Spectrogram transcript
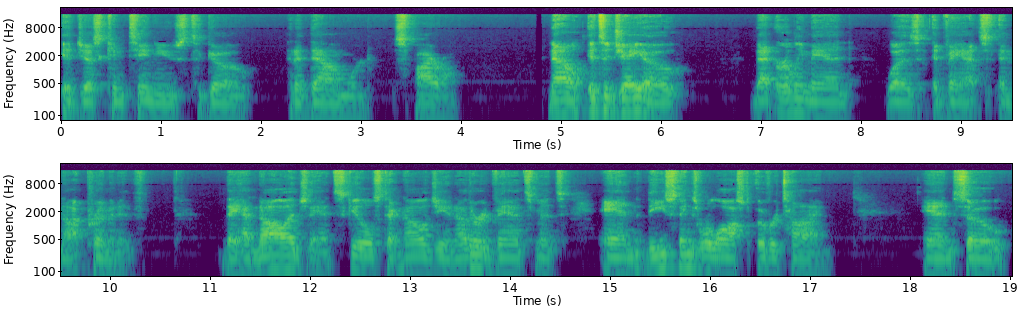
it just continues to go in a downward spiral. Now, it's a JO that early man was advanced and not primitive. They had knowledge, they had skills, technology, and other advancements, and these things were lost over time. And so,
